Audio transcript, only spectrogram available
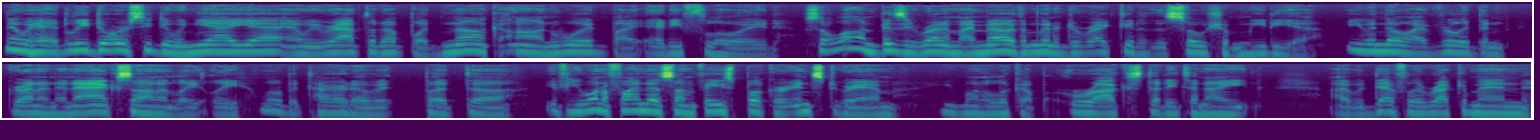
Then we had Lee Dorsey doing Yeah Yeah, and we wrapped it up with Knock on Wood by Eddie Floyd. So while I'm busy running my mouth, I'm going to direct you to the social media, even though I've really been grinding an axe on it lately. A little bit tired of it. But uh, if you want to find us on Facebook or Instagram, you want to look up Rock Steady Tonight, I would definitely recommend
